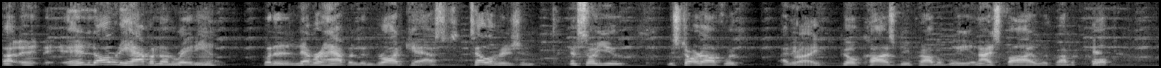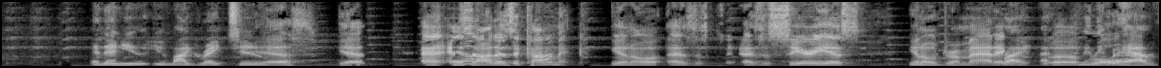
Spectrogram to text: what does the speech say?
Uh, it, it, had already happened on radio, mm-hmm. but it had never happened in broadcast television. And so you you start off with I think right. Bill Cosby probably and I Spy with Robert Culp, yeah. and then you you migrate to yes, yes, and, and no. not as a comic, you know, as a as a serious, you know, dramatic right. I, uh, I mean, role. they would have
